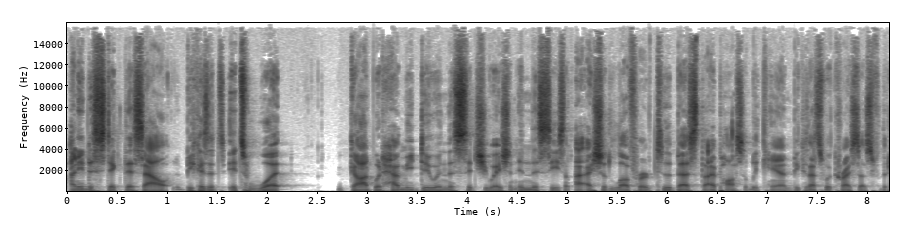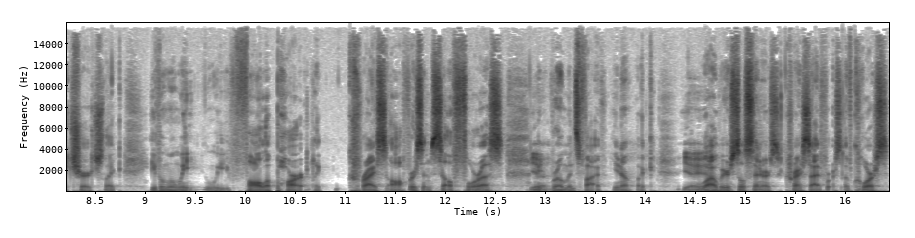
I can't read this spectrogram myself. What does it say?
I need to stick this out because it's it's what God would have me do in this situation, in this season. I should love her to the best that I possibly can because that's what Christ does for the church. Like even when we we fall apart, like Christ offers Himself for us. I mean, Romans five, you know, like Yeah, yeah. while we were still sinners, Christ died for us. Of course.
